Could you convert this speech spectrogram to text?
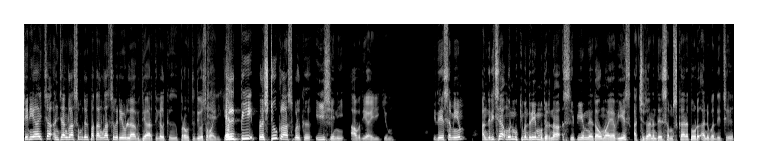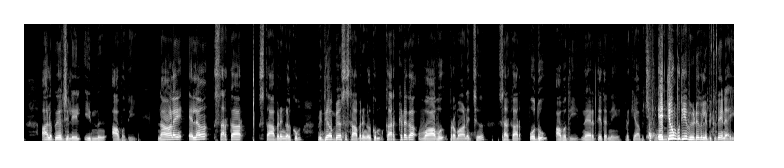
ശനിയാഴ്ച അഞ്ചാം ക്ലാസ് മുതൽ പത്താം ക്ലാസ് വരെയുള്ള വിദ്യാർത്ഥികൾക്ക് പ്രവൃത്തി ദിവസമായിരിക്കും. എൽ പി പ്ലസ് ടു ക്ലാസ്സുകൾക്ക് ഈ ശനി അവധിയായിരിക്കും. ഇതേസമയം അന്തരിച്ച മുൻ മുഖ്യമന്ത്രിയും മുതിർന്ന സി പി എം നേതാവുമായ വി എസ് അച്യുതാനന്ദ സംസ്കാരത്തോട് അനുബന്ധിച്ച് ആലപ്പുഴ ജില്ലയിൽ ഇന്ന് അവധി. നാളെ എല്ലാ സർക്കാർ സ്ഥാപനങ്ങൾക്കും വിദ്യാഭ്യാസ സ്ഥാപനങ്ങൾക്കും കർക്കിടക വാവ് പ്രമാണിച്ച് സർക്കാർ പൊതു അവധി നേരത്തെ തന്നെ പ്രഖ്യാപിച്ചു ഏറ്റവും പുതിയ വീഡിയോകൾ ലഭിക്കുന്നതിനായി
